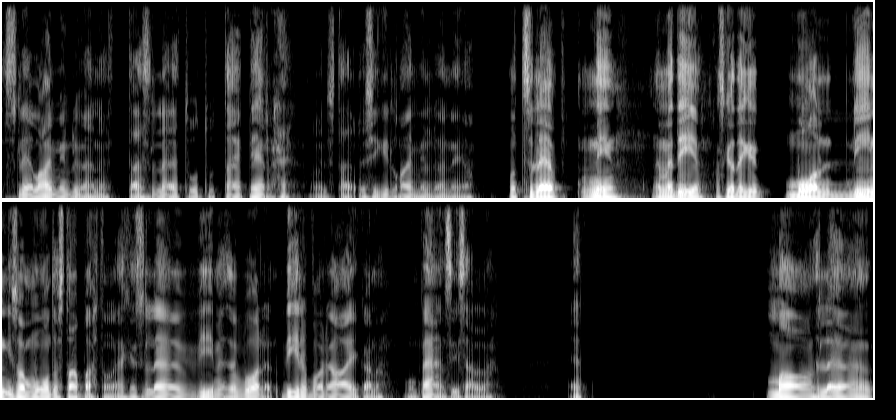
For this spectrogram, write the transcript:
silleen laiminlyönyt, tai silleen tuttu tai perhe olisi, tai olisi ikin laiminlyönyt. Ja, mut silleen, niin, en mä tiedä, koska jotenkin mulla on niin iso muutos tapahtunut ehkä sille viimeisen vuoden, viiden vuoden aikana mun pään sisällä. Et mä oon silleen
